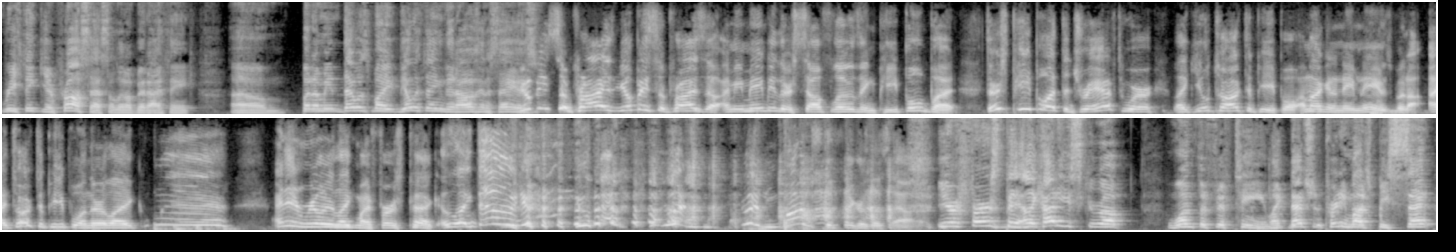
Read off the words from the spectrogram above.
rethink your process a little bit. I think. Um, but I mean, that was my the only thing that I was going to say is you'll be surprised. You'll be surprised though. I mean, maybe they're self-loathing people, but there's people at the draft where like you'll talk to people. I'm not going to name names, but I, I talk to people and they're like, Meh I didn't really like my first pick. I was like, dude, you, you, had, you, had, you had months to figure this out. Your first pick, like, how do you screw up one through 15? Like, that should pretty much be set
